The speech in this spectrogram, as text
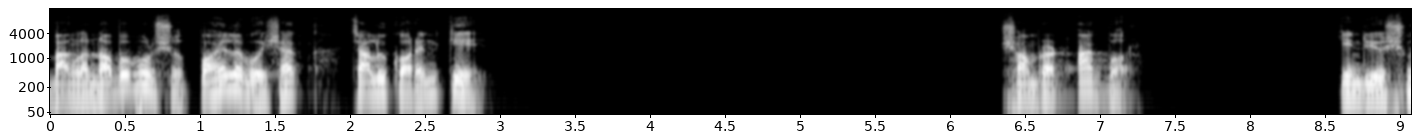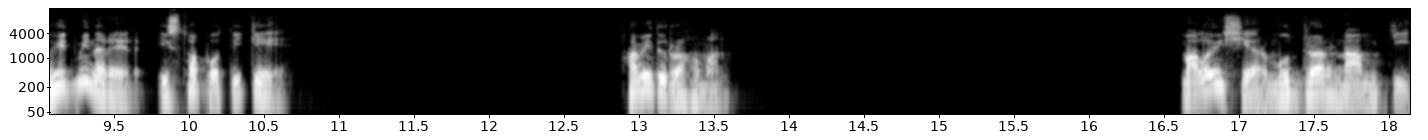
বাংলা নববর্ষ, পহেলা বৈশাখ, চালু করেন কে? সম্রাট আকবর। কেন্দ্রীয় শহীদ মিনারের স্থপতি কে? হামিদুর রহমান। মালয়েশিয়ার মুদ্রার নাম কি?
